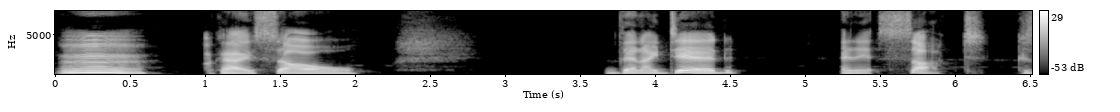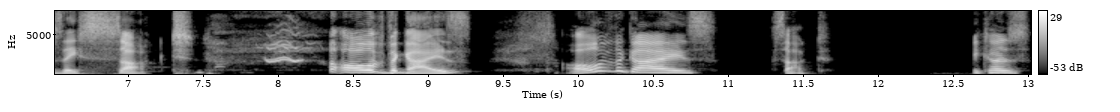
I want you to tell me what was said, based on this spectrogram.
Mm. Okay, so then I did, and it sucked because they sucked. all of the guys, all of the guys sucked because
